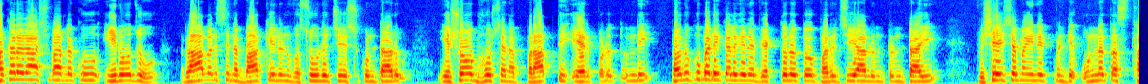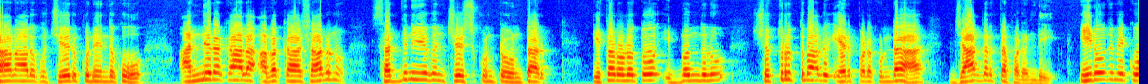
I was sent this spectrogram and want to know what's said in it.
మకర రాశి వాళ్ళకు ఈరోజు రావలసిన బాకీలను వసూలు చేసుకుంటారు. యశోభూషణ ప్రాప్తి ఏర్పడుతుంది. పలుకుబడి కలిగిన వ్యక్తులతో పరిచయాలుంటుంటాయి. విశేషమైనటువంటి ఉన్నత స్థానాలకు చేరుకునేందుకు అన్ని రకాల అవకాశాలను సద్వినియోగం చేసుకుంటూ ఉంటారు. ఇతరులతో ఇబ్బందులు శత్రుత్వాలు ఏర్పడకుండా జాగ్రత్త పడండి. ఈరోజు మీకు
